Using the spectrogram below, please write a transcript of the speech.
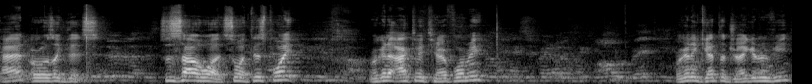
hand, or it was like this. So this is how it was. So at this point, we're gonna activate terraforming. We're gonna get the dragon ravine.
